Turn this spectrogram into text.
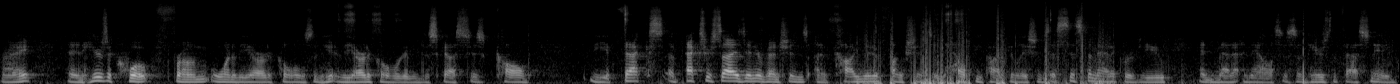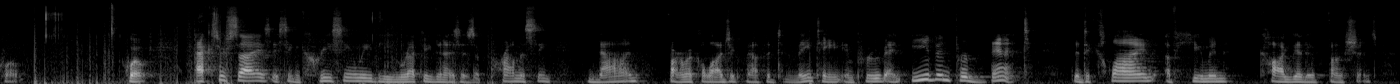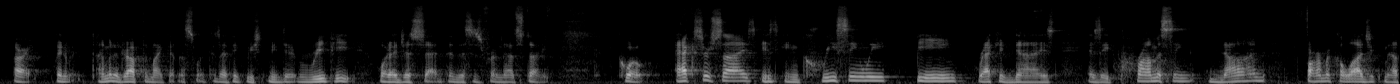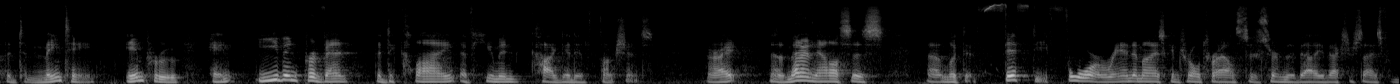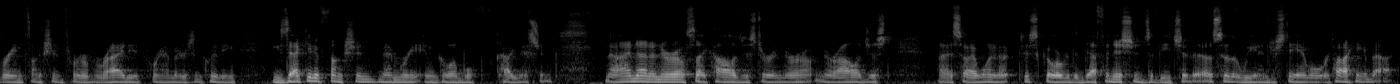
Right? And here's a quote from one of the articles, and the article we're going to discuss is called The Effects of Exercise Interventions on Cognitive Functions in Healthy Populations, a Systematic Review and Meta-Analysis. And here's the fascinating quote. Quote, Exercise is increasingly being recognized as a promising non pharmacologic method to maintain, improve, and even prevent the decline of human cognitive functions. All right, wait a minute. I'm going to drop the mic on this one because I think we need to repeat what I just said. And this is from that study. Quote Exercise is increasingly being recognized as a promising non pharmacologic method to maintain, improve, and even prevent the decline of human cognitive functions. All right. Now, the meta-analysis uh, looked at 54 randomized control trials to determine the value of exercise for brain function for a variety of parameters, including executive function, memory, and global cognition. Now, I'm not a neuropsychologist or a neuro- neurologist, uh, so I want to just go over the definitions of each of those so that we understand what we're talking about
